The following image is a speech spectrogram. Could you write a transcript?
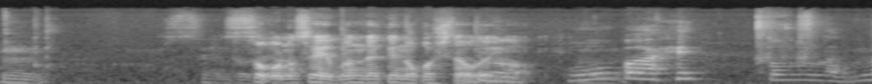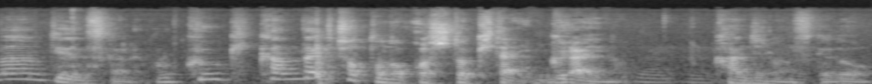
うんそこの成分だけ残した方がいい。オーバーヘッドのななんていうんですかね。この空気感だけちょっと残しときたいぐらいの感じなんですけど、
